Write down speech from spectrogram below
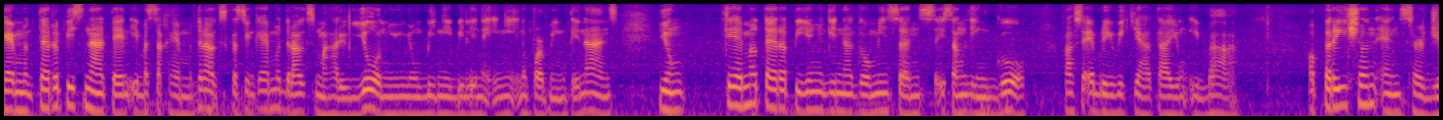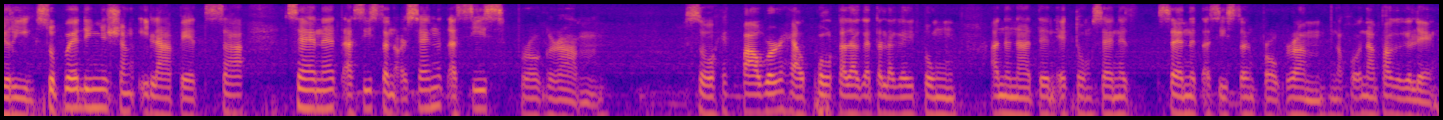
Chemotherapies natin, iba sa chemodrugs. Kasi yung chemodrugs, mahal yun. Yun yung binibili na iniinom for maintenance. Yung chemotherapy, yun yung ginagawa minsan sa isang linggo. Kasi every week yata yung iba. Operation and surgery. So, pwede nyo siyang ilapit sa Senate Assistant or Senate Assist Program. So, power helpful talaga talaga itong ano natin, itong Senate Senate Assistant Program. Nako, napakagaling.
